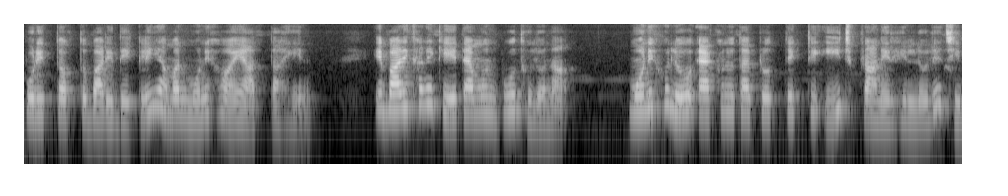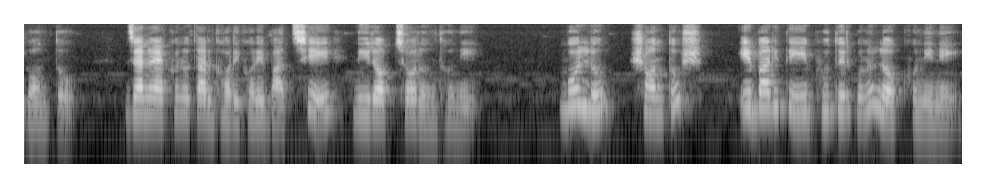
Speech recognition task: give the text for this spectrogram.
পরিত্যক্ত বাড়ি দেখলেই আমার মনে হয় আত্মাহীন। এ বাড়িখানেকে তেমন বোধ হলো না। মনে হলো এখনও তার প্রত্যেকটি ইট প্রাণের হিল্লোলে জীবন্ত। যেন এখনও তার ঘরে ঘরে বাজছে নীরব চরণধ্বনি বললুম, সন্তোষ এ বাড়িতে ভূতের কোনো লক্ষণই নেই।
